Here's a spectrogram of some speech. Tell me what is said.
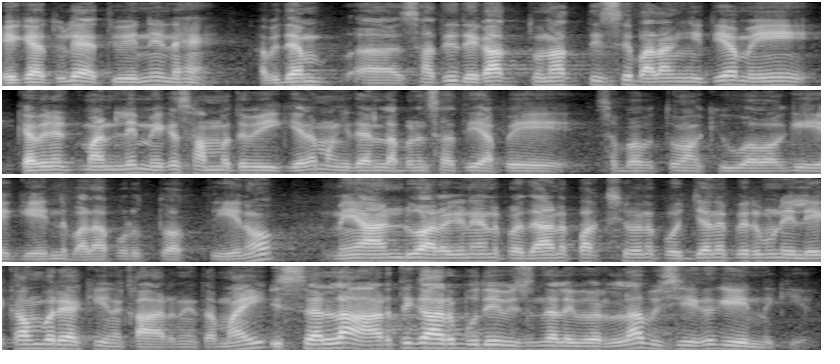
ඒක ඇතුළේ ඇතිවෙන්නේ නැහැ. අපි දැම් සති දෙකක් තුනක් තිස්සේ බලන් හිටිය මේ කැවිනට මන්ලේ මේක සම්මත වී කියලා මං හිතන්නේ ලබන සතිය අපේ සභාපතිතුමා කිව්වා වගේ ඒ ගේන්න බලාපොරොත්තුවක් තියෙනවා. මේ ආණ්ඩුව අරගෙන යන ප්‍රධාන පක්ෂ වන පොජ්ජන පෙරමුණේ ලේකම්වරයා කියන කාරණේ තමයි ඉස්සෙල්ලා ආර්ථික අර්බුදය විසඳලා ඉවරලා 21 ගේන්න කියලා.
